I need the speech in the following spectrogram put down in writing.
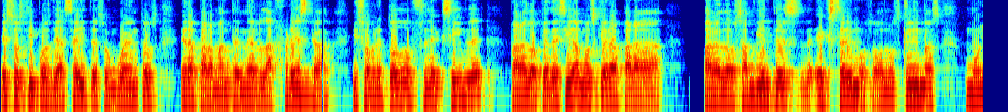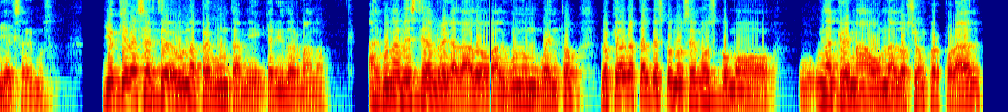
esos tipos de aceites ungüentos era para mantenerla fresca y sobre todo flexible para lo que decíamos que era para, para los ambientes extremos o los climas muy extremos. Yo quiero hacerte una pregunta, mi querido hermano. ¿Alguna vez te han regalado algún ungüento? Lo que ahora tal vez conocemos como una crema o una loción corporal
